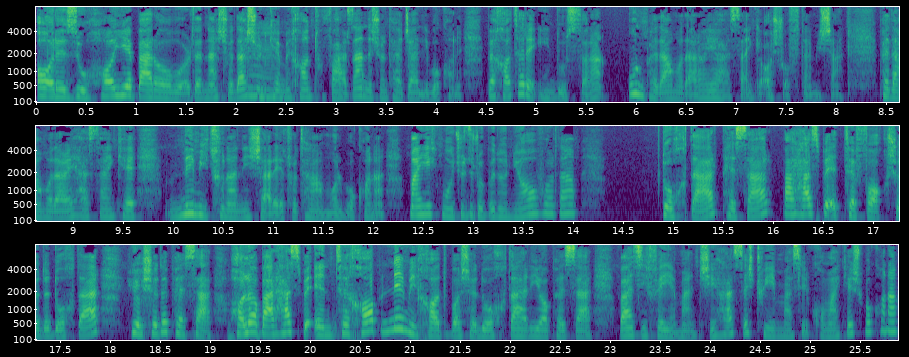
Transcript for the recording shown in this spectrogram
آرزوهای برآورده نشدهشون که می‌خوان تو فرزندشون تجلی بکنه به خاطر این دوست دارن اون پدر مادرهایی هستن که آشفته میشن. پدر مادرهایی هستن که نمی‌تونن این شرایط رو تحمل بکنن. من یک موجودی رو به دنیا آوردم. دختر پسر بر حسب اتفاق شده دختر یا شده پسر. حالا بر حسب انتخاب نمی‌خواد باشه دختر یا پسر. وظیفه من چی هستش؟ توی این مسیر کمکش بکنم.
